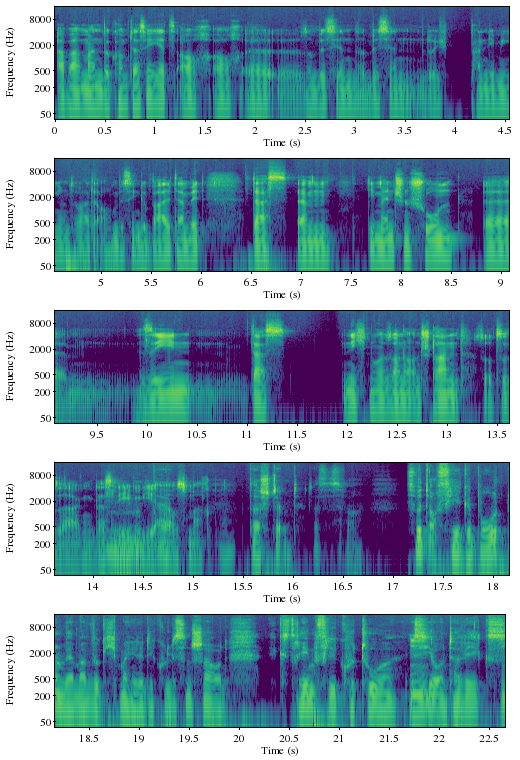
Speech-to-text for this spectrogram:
aber man bekommt das ja jetzt auch, auch äh, so ein bisschen, so ein bisschen durch Pandemie und so weiter auch ein bisschen geballt damit, dass ähm, die Menschen schon ähm, sehen, dass nicht nur Sonne und Strand sozusagen das Leben hier ja. ausmacht. Ne? Das stimmt, das ist wahr. Es wird auch viel geboten und wenn man wirklich mal hinter die Kulissen schaut, extrem viel Kultur ist Mhm. hier unterwegs.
